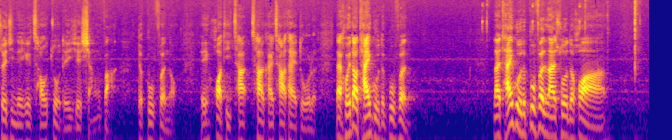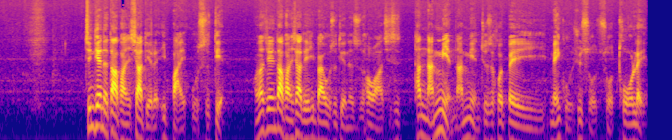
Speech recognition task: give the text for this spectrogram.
最近的一些操作的一些想法的部分哦，诶，话题差岔开差太多了，来回到台股的部分，来台股的部分来说的话，今天的大盘下跌了一百五十点，哦，那今天大盘下跌一百五十点的时候啊，其实它难免难免就是会被美股去所所拖累。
